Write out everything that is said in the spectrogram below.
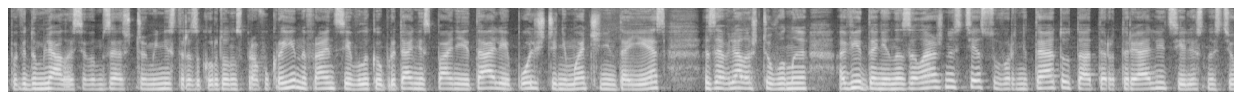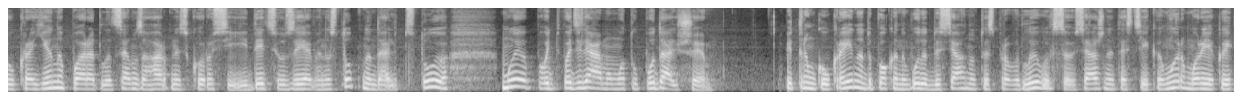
повідомлялося в МЗС, що міністри закордонних справ України, Франції, Великої Британії, Іспанії, Італії, Польщі, Німеччині та ЄС заявляли, що вони віддані незалежності, суверенітету та територіальній цілісності України перед лицем загарбницької Росії. Йдеться у заяві наступне. Далі цитую. Ми поділяємо мету подальшої. Підтримка України, допоки не буде досягнути справедливий, всеосяжний та стійкий мир, мир, який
